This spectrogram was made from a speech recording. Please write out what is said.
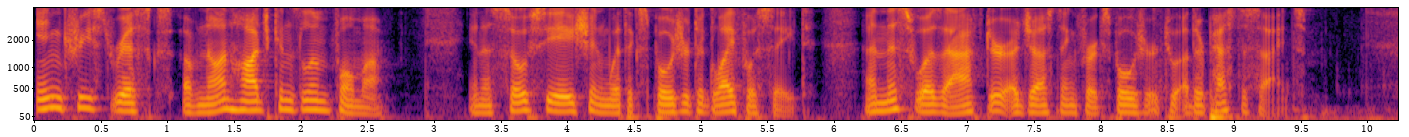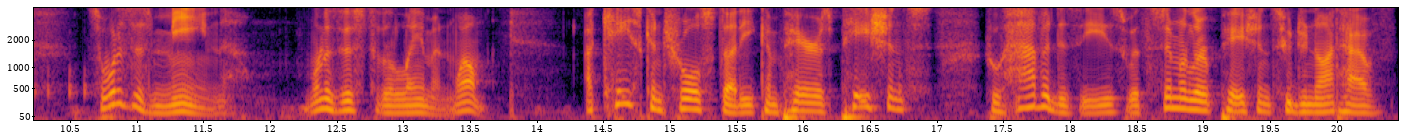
increased risks of non Hodgkin's lymphoma in association with exposure to glyphosate, and this was after adjusting for exposure to other pesticides. So, what does this mean? What is this to the layman? Well, a case control study compares patients who have a disease with similar patients who do not have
